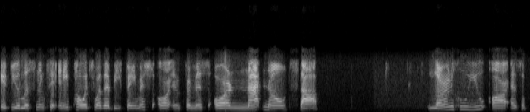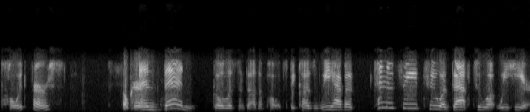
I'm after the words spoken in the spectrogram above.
If you're listening to any poets, whether it be famous or infamous or not known, stop. Learn who you are as a poet first. Okay. And then go listen to other poets because we have a tendency to adapt to what we hear.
